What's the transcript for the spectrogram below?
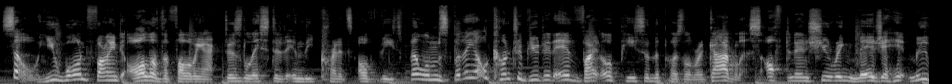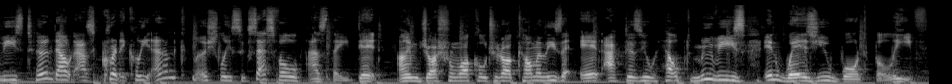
So, you won't find all of the following actors listed in the credits of these films, but they all contributed a vital piece of the puzzle regardless, often ensuring major hit movies turned out as critically and commercially successful as they did. I'm Josh from WhatCulture.com, and these are 8 actors who helped movies in ways you won't believe.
